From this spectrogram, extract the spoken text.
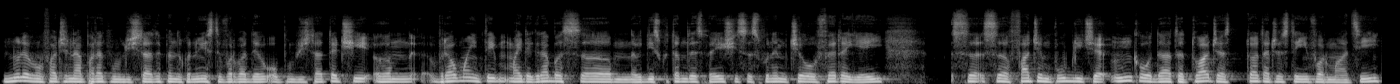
nu le vom face neapărat publicitate pentru că nu este vorba de o publicitate, ci um, vreau mai întâi, mai degrabă să um, discutăm despre ei și să spunem ce oferă ei să, să facem publice încă o dată toate, toate aceste informații.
